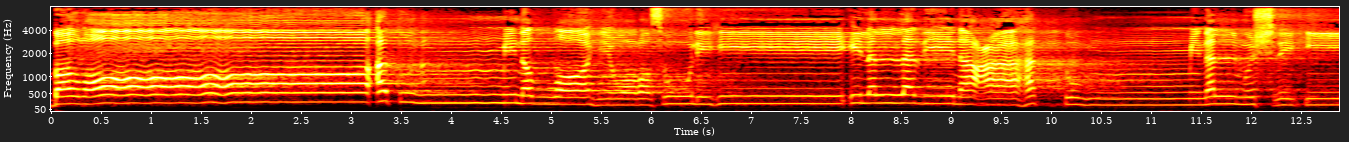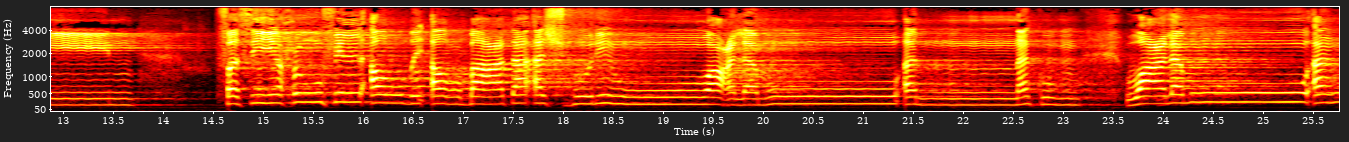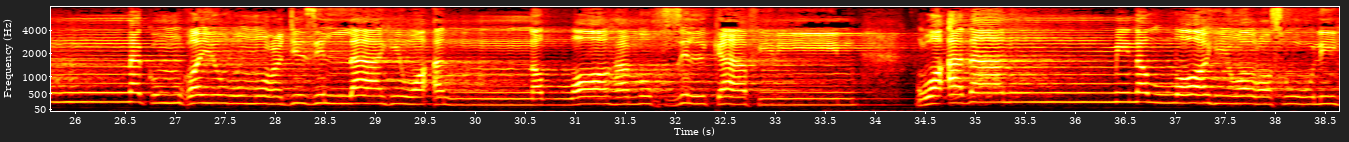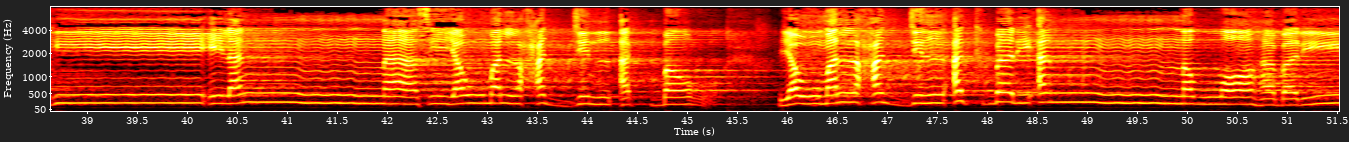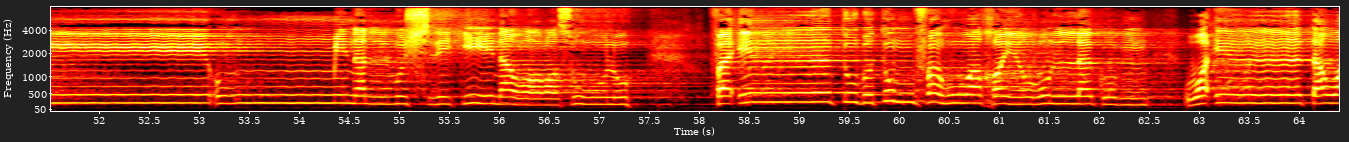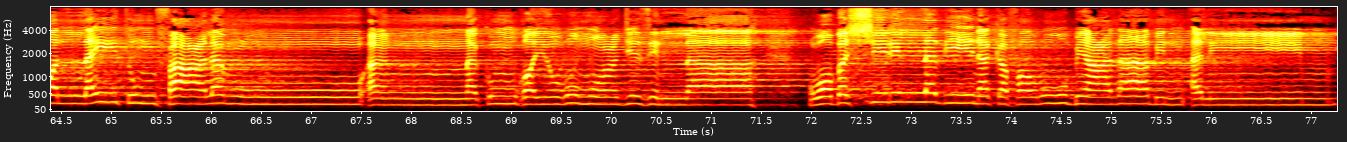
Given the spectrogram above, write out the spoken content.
براءة من الله ورسوله إلى الذين عاهدتم من المشركين. فسيحوا في الأرض أربعة أشهر واعلموا أنكم واعلموا أنكم غير معجز الله وأن الله مخزي الكافرين وأذان من الله ورسوله إلى الناس يوم الحج الأكبر يوم الحج الأكبر أن الله بريء من المشركين ورسوله فإن تبتم فهو خير لكم وإن توليتم فاعلموا أنكم غير معجز الله وبشر الذين كفروا بعذاب أليم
